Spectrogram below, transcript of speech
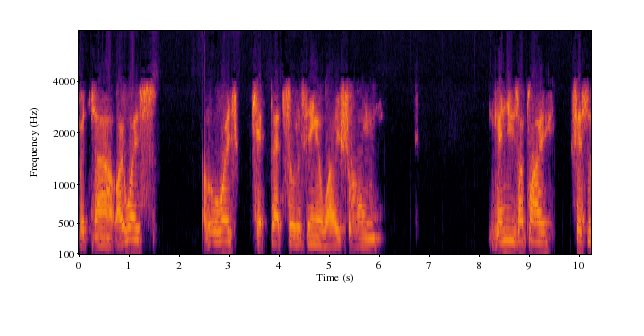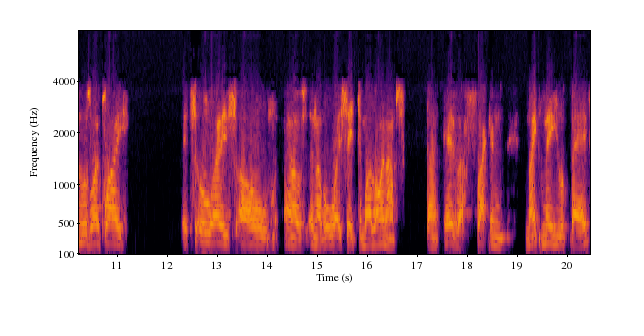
But uh, I always, I've always kept that sort of thing away from venues I play, festivals I play. It's always oh, and I've and I've always said to my lineups, don't ever fucking make me look bad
